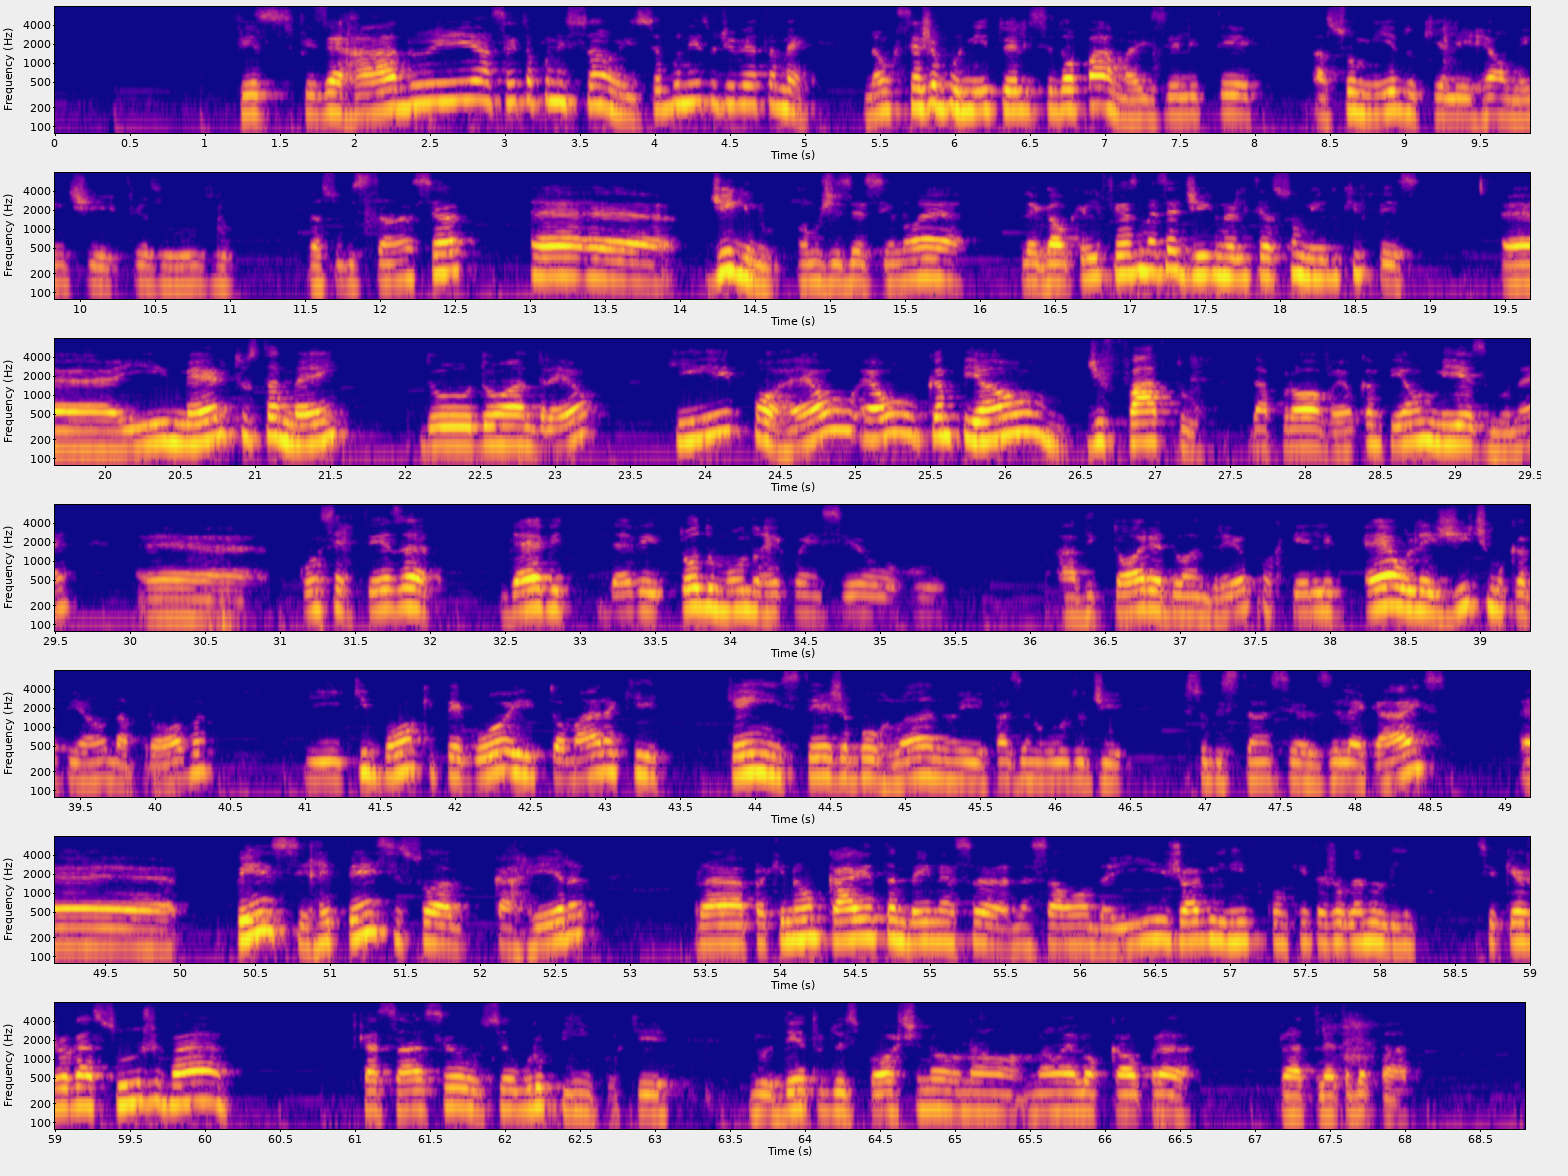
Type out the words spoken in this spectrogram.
Fiz, fiz errado e aceito a punição. Isso é bonito de ver também. Não que seja bonito ele se dopar, mas ele ter assumido que ele realmente fez o uso da substância é, é digno, vamos dizer assim, não é legal o que ele fez, mas é digno ele ter assumido o que fez. É, e méritos também do, do André, que porra, é, o, é o campeão de fato da prova, é o campeão mesmo, né? É, com certeza deve, deve todo mundo reconhecer o, a vitória do André, porque ele é o legítimo campeão da prova. E que bom que pegou e tomara que quem esteja burlando e fazendo uso de, substâncias ilegais é, pense, repense sua carreira para que não caia também nessa, nessa onda aí e jogue limpo com quem está jogando limpo. Se quer jogar sujo, vá caçar seu, seu grupinho, porque no, dentro do esporte não, não, não é local para atleta dopado.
